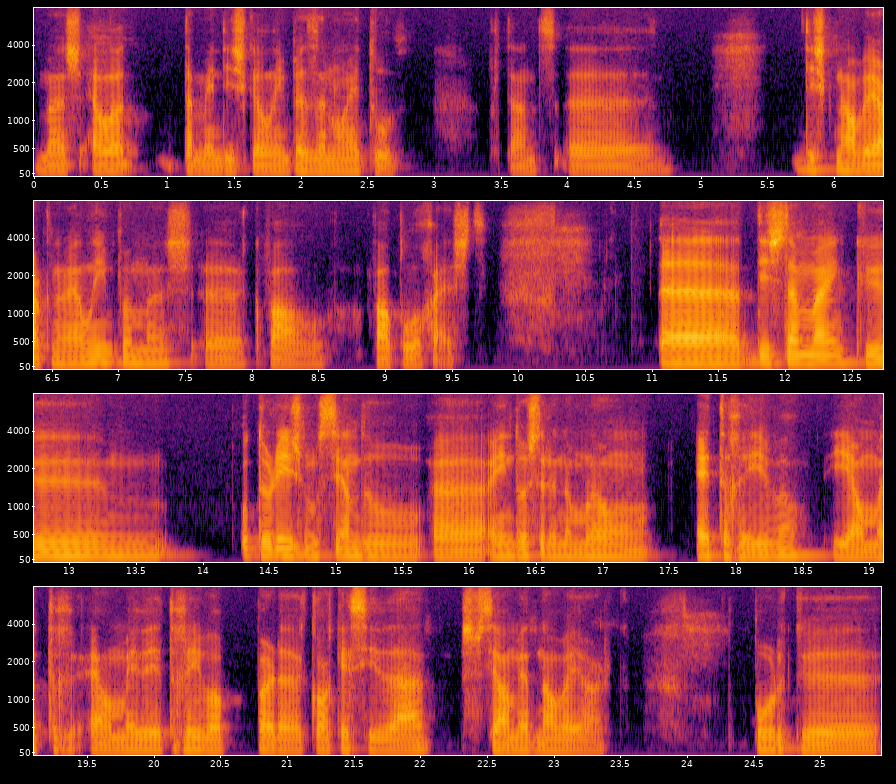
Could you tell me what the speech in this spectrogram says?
Mas ela também diz que a limpeza não é tudo. Portanto, uh, diz que Nova York não é limpa, mas que vale, vale pelo resto. Uh, diz também que um, o turismo, sendo uh, a indústria número um, é terrível e é uma, é uma ideia terrível para qualquer cidade, especialmente Nova York, porque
